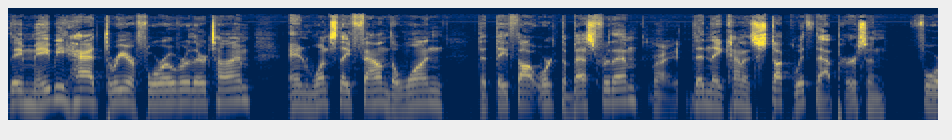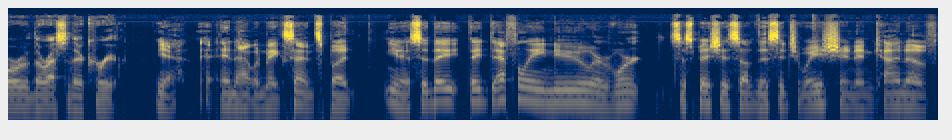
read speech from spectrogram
they maybe had three or four over their time and once they found the one that they thought worked the best for them Right. then they kind of stuck with that person for the rest of their career Yeah, and that would make sense. But you know, so they they definitely knew or weren't suspicious of the situation and kind of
